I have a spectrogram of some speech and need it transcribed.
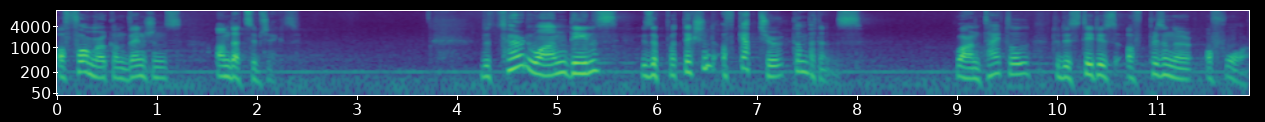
of former conventions on that subject. The third one deals with the protection of captured combatants who are entitled to the status of prisoner of war.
